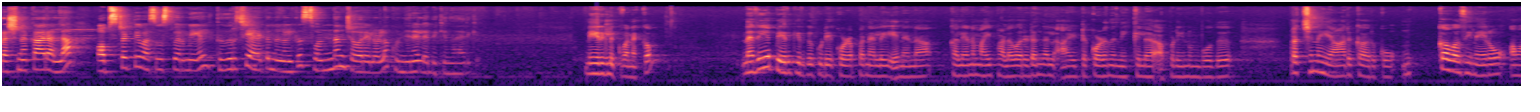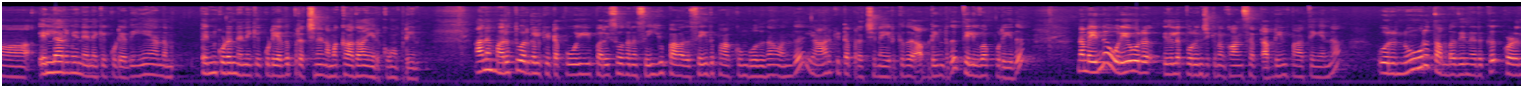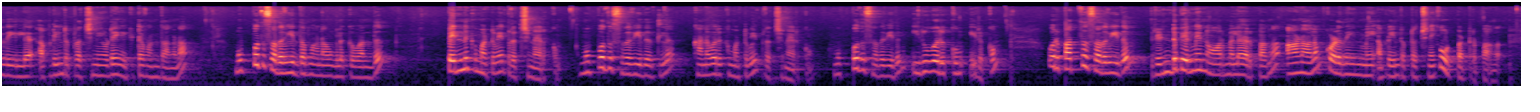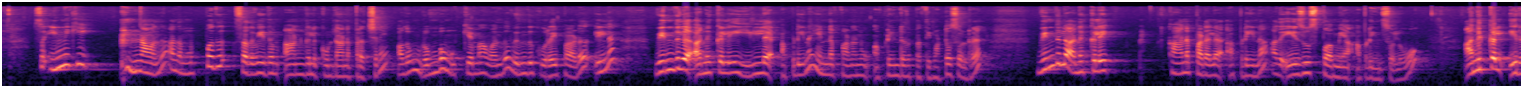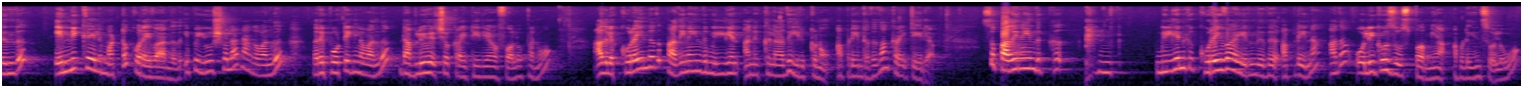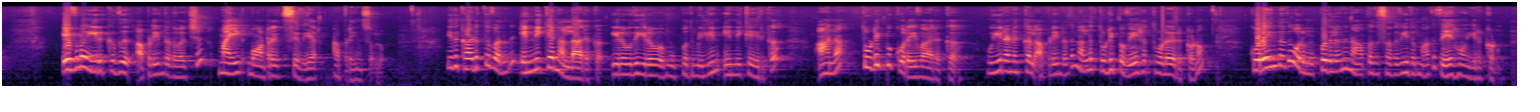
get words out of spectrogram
പ്രശ്നക്കാരല്ല. ഒബ്സ്ട്രക്റ്റീവ് അസൂസ്പെർമിയയിൽ തീർച്ചയായിട്ടും നിങ്ങൾക്ക് സ്വന്തം ചോരയിലുള്ള കുഞ്ഞിനെ லഭിക്കുന്നதாയിരിക്കും நேர்களுக்கு வணக்கம். நிறைய பேருக்கு இருக்கக்கூடிய குழப்ப நிலை என்னென்னா கல்யாணமாகி பல வருடங்கள் ஆயிட்டு குழந்தை நிற்கல அப்படின்னும் போது பிரச்சனை யாருக்கா இருக்கும்? முக்கால்வாசி நேரம் எல்லாருமே நினைக்கக்கூடியது ஏன் அந்த பெண் கூட நினைக்கக்கூடியது பிரச்சனை நமக்காக தான் இருக்கும் அப்படின்னு. ஆனால் மருத்துவர்கள்கிட்ட போய் பரிசோதனை செய்ய பா செய்து பார்க்கும்போது தான் வந்து யார்கிட்ட பிரச்சனை இருக்குது அப்படின்றது தெளிவாக புரியுது. நம்ம என்ன ஒரே ஒரு இதில் புரிஞ்சுக்கணும் கான்செப்ட் அப்படின்னு பார்த்தீங்கன்னா ஒரு நூறு தம்பதியினருக்கு குழந்தை இல்லை அப்படின்ற பிரச்சனையோடு எங்ககிட்ட வந்தாங்கன்னா முப்பது சதவீதமானவங்களுக்கு வந்து பெண்ணுக்கு மட்டுமே பிரச்சனை இருக்கும். முப்பது சதவீதத்தில் கணவருக்கு மட்டுமே பிரச்சனை இருக்கும். முப்பது சதவீதம் இருவருக்கும் இருக்கும். ஒரு பத்து சதவீதம் ரெண்டு பேருமே நார்மலாக இருப்பாங்க. ஆனாலும் குழந்தையின்மை அப்படின்ற பிரச்சனைக்கு உட்பட்டிருப்பாங்க. ஸோ இன்றைக்கி நான் வந்து அந்த முப்பது சதவீதம் ஆண்களுக்கு உண்டான பிரச்சனை அதுவும் ரொம்ப முக்கியமாக வந்து விந்து குறைபாடு இல்லை விந்தில் அணுக்களே இல்லை அப்படின்னா என்ன பண்ணணும் அப்படின்றத பற்றி மட்டும் சொல்கிறேன் விந்தில் அணுக்களே காணப்படலை அப்படின்னா அது ஏசூஸ்பர்மியா அப்படின்னு சொல்லுவோம். அணுக்கள் இருந்து எண்ணிக்கையில் மட்டும் குறைவாக இருந்தது. இப்போ யூஸ்வலாக நாங்கள் வந்து ரிப்போர்ட்டிங்கில் வந்து டபிள்யூஹெச்ஓ க்ரைட்டீரியாவை ஃபாலோ பண்ணுவோம். அதில் குறைந்தது பதினைந்து மில்லியன் அணுக்களாவது இருக்கணும் அப்படின்றது தான் க்ரைட்டீரியா ஸோ பதினைந்துக்கு மில்லியனுக்கு குறைவாக இருந்தது அப்படின்னா அதை ஒலிகோசூஸ்பர்மியா அப்படின்னு சொல்லுவோம். எவ்வளோ இருக்குது அப்படின்றத வச்சு மைல்ட் மாட்ரேட் சிவியர் அப்படின்னு சொல்லுவோம். இதுக்கு அடுத்து வந்து எண்ணிக்கை நல்லா இருக்குது இருபது இருபது முப்பது மில்லியன் எண்ணிக்கை இருக்குது ஆனால் துடிப்பு குறைவாக இருக்குது உயிரணுக்கள் அப்படின்றது நல்ல துடிப்பு வேகத்தோடு இருக்கணும். குறைந்தது ஒரு முப்பதுலேருந்து நாற்பது சதவீதமாவது வேகம் இருக்கணும்.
